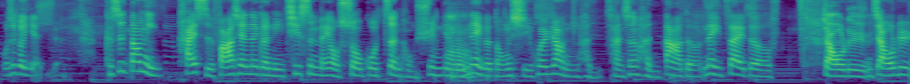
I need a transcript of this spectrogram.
我是个演员。可是当你开始发现那个你其实没有受过正统训练的那个东西，会让你很产生很大的内在的焦虑、焦虑，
